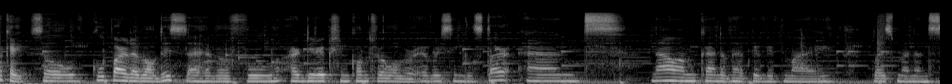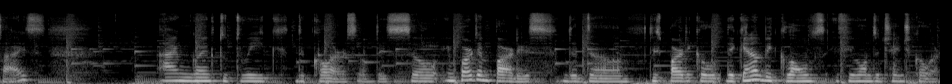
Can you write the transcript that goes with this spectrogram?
Okay, so cool part about this, I have a full art direction control over every single star and now I'm kind of happy with my placement and size. I'm going to tweak the colors of this. So important part is that uh, this particle, they cannot be clones if you want to change color.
